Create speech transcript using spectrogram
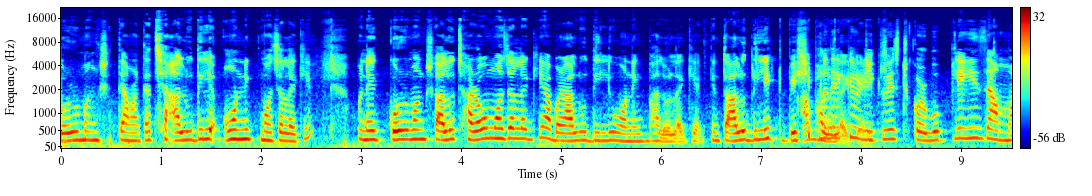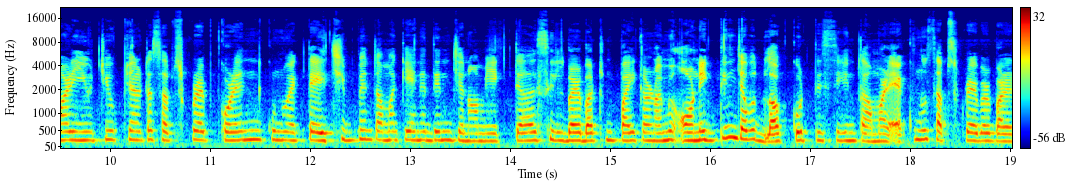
গরুর মাংসতে আমার কাছে আলু দিলে অনেক মজা লাগে। মানে গরুর মাংস আলু ছাড়াও মজা লাগে, আবার আলু দিলেও অনেক ভালো লাগে। কিন্তু আলু দিলে একটু বেশি ভালো লাগে। রিকোয়েস্ট করব প্লিজ আমার ইউটিউব চ্যানেলটা সাবস্ক্রাইব করেন। কোনো একটা অ্যাচিভমেন্ট আমাকে এনে দেন, যেন আমি একটা সিলভার বাটন পাই কারণ আমি অনেক দিন যাবত ব্লগ করতেছি, কিন্তু আমার এখনও সাবস্ক্রাইবার বাড়ে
